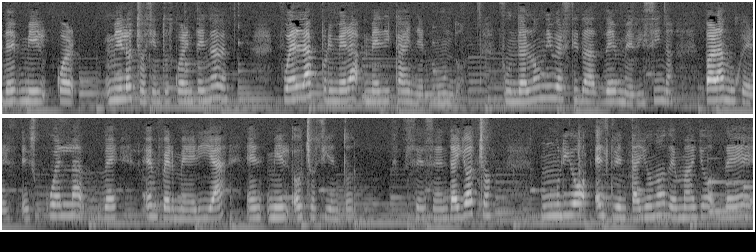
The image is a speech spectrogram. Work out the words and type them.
de 1849. Fue la primera médica en el mundo. Fundó la Universidad de Medicina para Mujeres, Escuela de Enfermería en 1868. Murió el 31 de mayo de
